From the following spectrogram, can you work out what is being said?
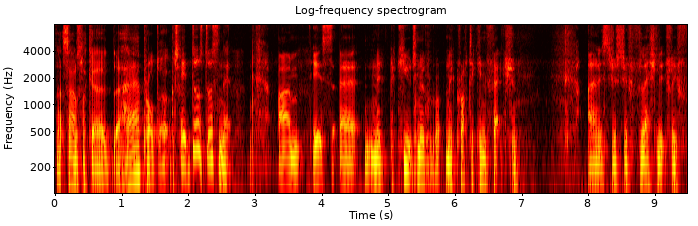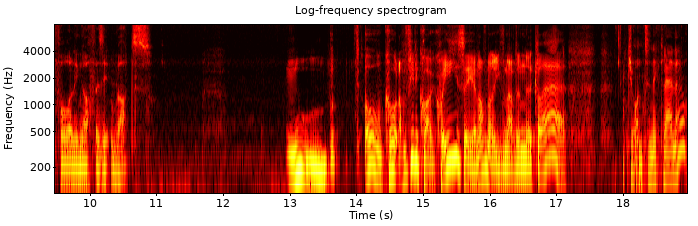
That sounds like a, a hair product. It does, doesn't it? Um, it's a ne- acute necro- necrotic infection, and it's just your flesh literally falling off as it rots. Oh, God, I'm feeling quite queasy, and I've not even had an eclair. Do you want an eclair now?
